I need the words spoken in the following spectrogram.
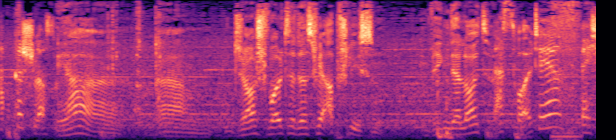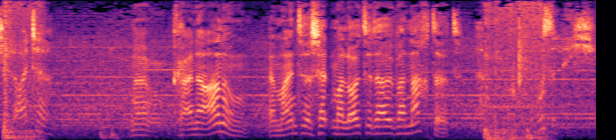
Abgeschlossen. Ja, ähm, Josh wollte, dass wir abschließen. Wegen der Leute. Das wollte er? Welche Leute? Na, keine Ahnung. Er meinte, es hätten mal Leute da übernachtet. Gruselig.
